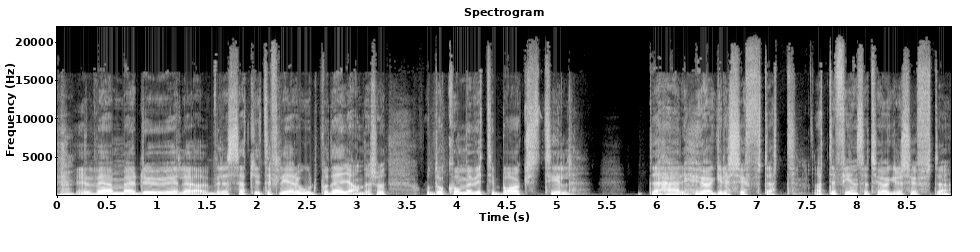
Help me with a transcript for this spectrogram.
mm. vem är du? Eller vi har sett lite fler ord på dig Anders. Och, och då kommer vi tillbaks till det här högre syftet. Att det finns ett högre syfte.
